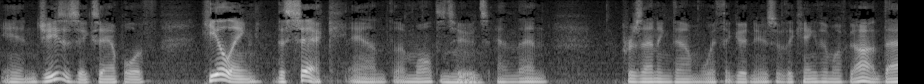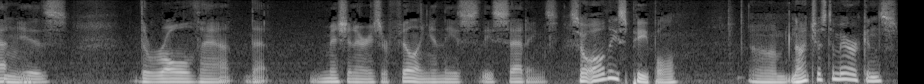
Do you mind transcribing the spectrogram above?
in Jesus' example of healing the sick and the multitudes, Mm-hmm. and then presenting them with the good news of the kingdom of God. That is Mm. the role that that missionaries are filling in these these settings. So all these people, um, not just Americans,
